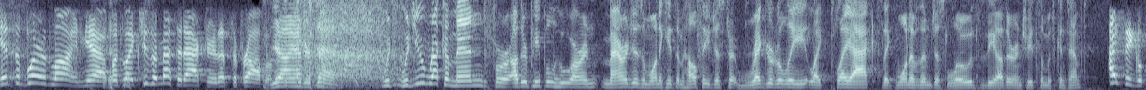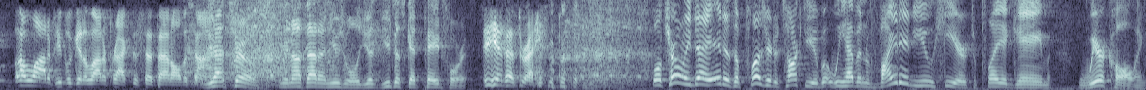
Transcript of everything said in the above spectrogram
It's a blurred line, yeah, but like she's a method actor. That's the problem. Yeah, I understand. would, would you recommend for other people who are in marriages and want to keep them healthy just to regularly like play act like one of them just loathes the other and treats them with contempt? I think a lot of people get a lot of practice at that all the time. Yeah, that's true. You're not that unusual. You, you just get paid for it. Yeah, that's right. Well, Charlie Day, it is a pleasure to talk to you, but we have invited you here to play a game we're calling.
